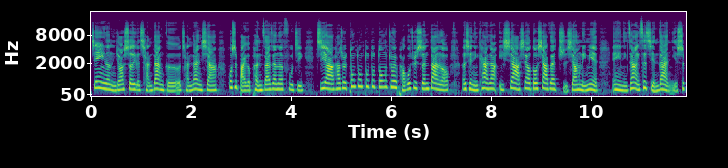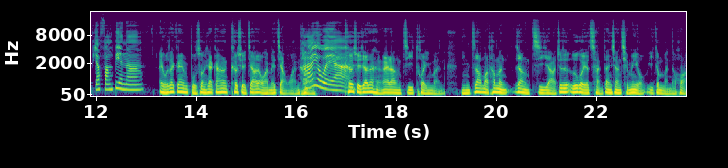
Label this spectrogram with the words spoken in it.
建议呢，你就要设一个产蛋格、产蛋箱，或是摆个盆栽在那附近，鸡啊它就动咚。咚咚咚咚，就会跑过去生蛋喽。而且你看，这样一下下都下在纸箱里面，哎，你这样一次捡蛋也是比较方便呢、哎，我再跟你补充一下，刚刚科学家我还没讲完哈。还有喂呀，科学家真的很爱让鸡推门，你知道吗？他们让鸡啊，就是如果有产蛋箱前面有一个门的话，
